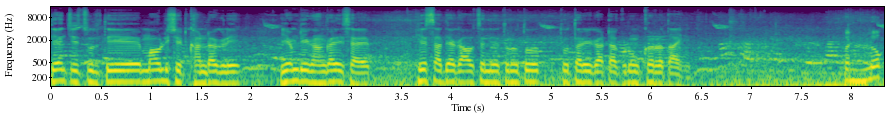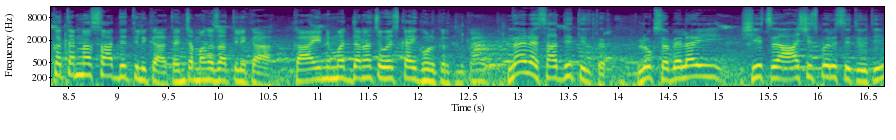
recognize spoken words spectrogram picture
त्यांचे चुलते माऊली शेठ खांडागळे एम डी घांगाळे साहेब हे सध्या गावचं नेतृत्व तुतारी गटाकडून करत आहेत. पण लोक त्यांना साथ देतील का? त्यांच्या मागे जातील का? काही मतदानाच्या वेळेस काही घोळ करतील का? नाही नाही साथ देतील तर. लोकसभेलाही हीच अशीच परिस्थिती होती.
